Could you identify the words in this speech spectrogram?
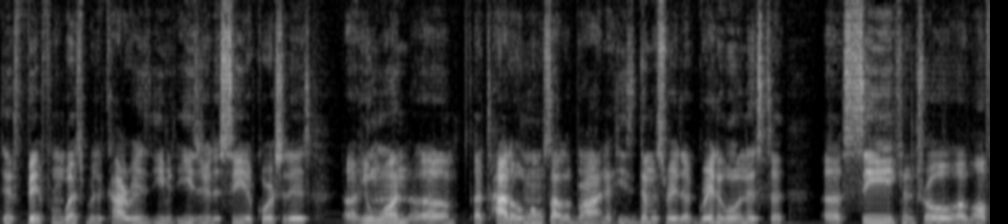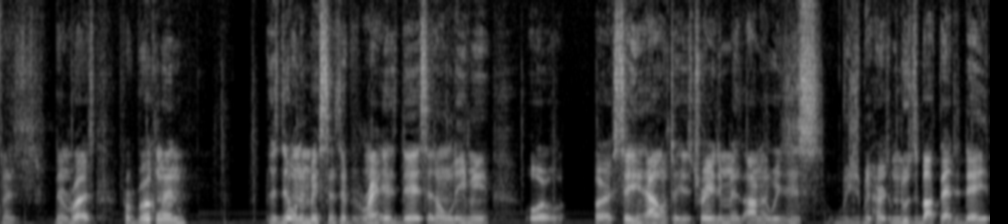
and fit from Westbrook to Kyrie is even easier to see. Of course, it is. Uh, he won uh, a title alongside LeBron, and he's demonstrated a greater willingness to uh, see control of offense than Russ. For Brooklyn, this only makes sense if Durant is dead set on leaving or or sitting out until his trade in honor. We just we, we heard some news about that today.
